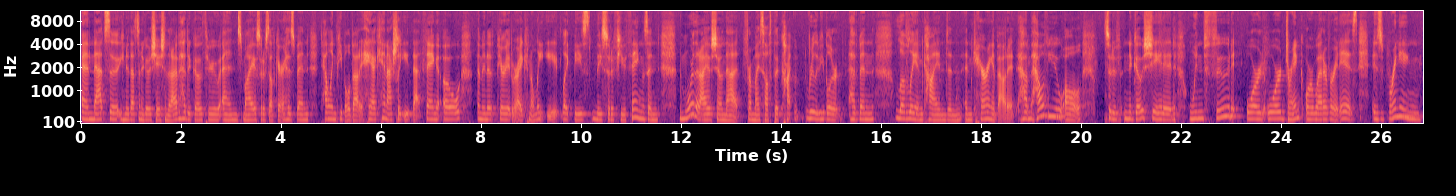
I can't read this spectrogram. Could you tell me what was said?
And that's a you know that's a negotiation that I've had to go through, and my sort of self care has been telling people about it. Hey, I can't actually eat that thing. Oh, I'm in a period where I can only eat like these these sort of few things. And the more that I have shown that from myself, the ki- really people are have been lovely and kind and and caring about it. Um, how have you all? Sort of negotiated when food or or drink or whatever it is is bringing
